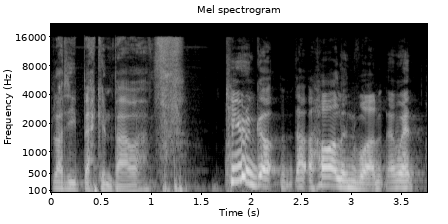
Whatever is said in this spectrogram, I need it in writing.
Bloody Beckenbauer. Ciaran got that Haaland one and went.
